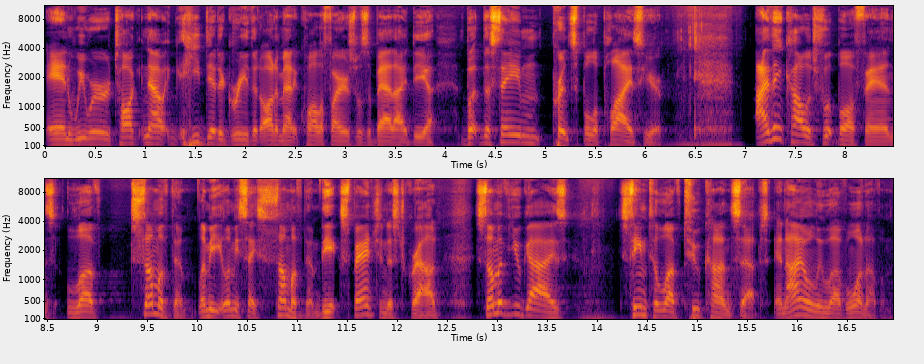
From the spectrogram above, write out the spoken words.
And we were talking. Now, he did agree that automatic qualifiers was a bad idea, but the same principle applies here. I think college football fans love some of them. Let me let me say some of them. The expansionist crowd. Some of you guys seem to love two concepts, and I only love one of them.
